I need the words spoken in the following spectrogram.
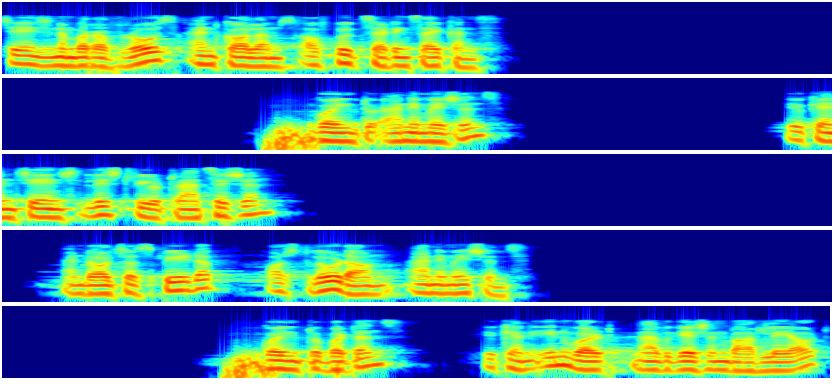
Change number of rows and columns of quick settings icons. Going to animations. You can change list view transition and also speed up or slow down animations. Going to buttons, you can invert navigation bar layout,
